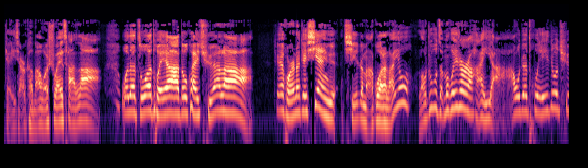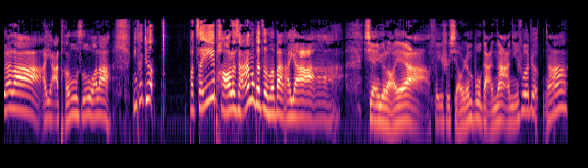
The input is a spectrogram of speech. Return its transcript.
这下可把我摔惨了，我的左腿啊都快瘸了。这会儿呢，这县尉骑着马过来了。哎呦，老朱怎么回事啊？哎呀，我这腿就瘸了。哎呀，疼死我了！你看这，把贼跑了，咱们可怎么办？哎呀，县尉老爷呀，非是小人不敢呐。你说这啊，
